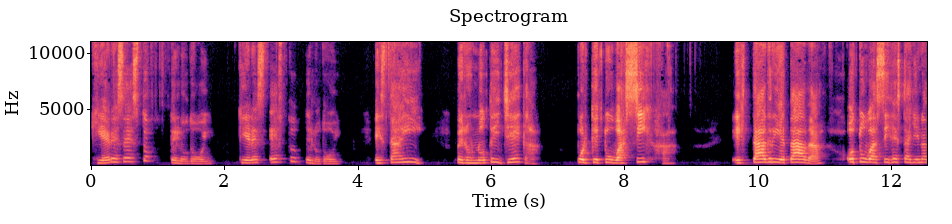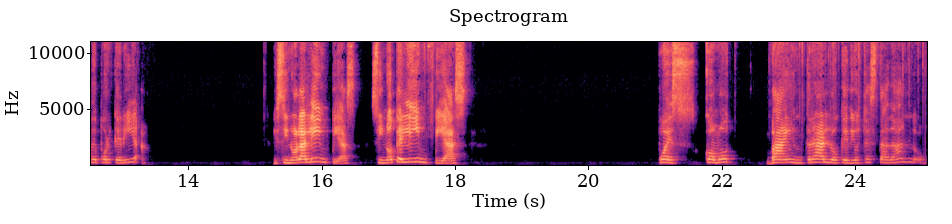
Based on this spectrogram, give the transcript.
¿Quieres esto? Te lo doy. ¿Quieres esto? Te lo doy. Está ahí, pero no te llega porque tu vasija está agrietada o tu vasija está llena de porquería. Y si no la limpias, si no te limpias, pues ¿cómo va a entrar lo que Dios te está dando?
